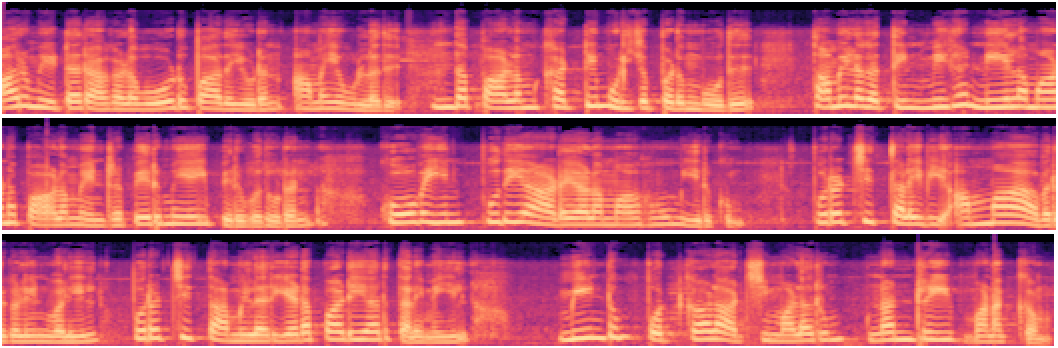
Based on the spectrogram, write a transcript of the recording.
ஆறு மீட்டர் அகல ஓடு பாதையுடன் அமைய உள்ளது இந்த பாலம் கட்டி முடிக்கப்படும் போது தமிழகத்தின் மிக நீளமான பாலம் என்ற பெருமையை பெறுவதுடன் கோவையின் புதிய அடையாளமாகவும் இருக்கும். புரட்சித் தலைவி அம்மா அவர்களின் வழியில் புரட்சித் தமிழர் எடப்பாடியார் தலைமையில் மீண்டும் பொற்கால ஆட்சி மலரும். நன்றி வணக்கம்.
